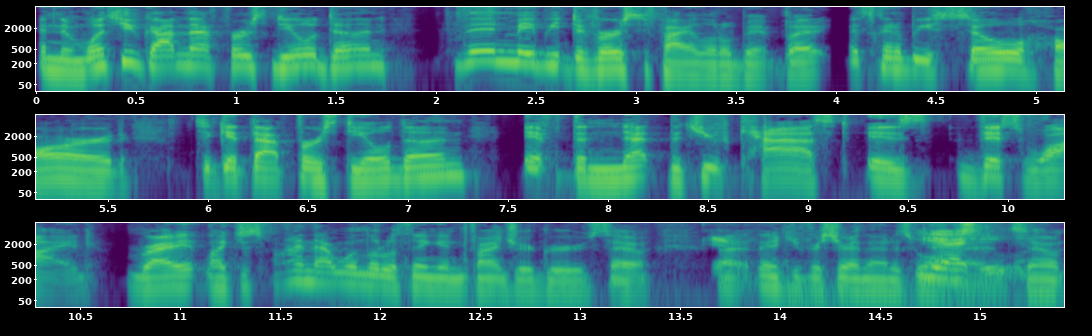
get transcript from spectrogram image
And then once you've gotten that first deal done, then maybe diversify a little bit. But it's going to be so hard to get that first deal done if the net that you've cast is this wide, right? Like just find that one little thing and find your groove. So uh, thank you for sharing that as well. Yeah. So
